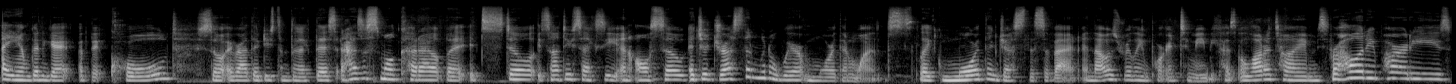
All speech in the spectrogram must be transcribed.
I am gonna gonna get a bit cold. So I'd rather do something like this. It has a small cutout, but it's still, it's not too sexy. And also it's a dress that I'm gonna wear more than once, like more than just this event. And that was really important to me because a lot of times for holiday parties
